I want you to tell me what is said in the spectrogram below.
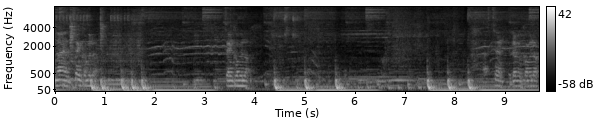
Nine. Ten coming up. Ten coming up. That's ten. Eleven coming up.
